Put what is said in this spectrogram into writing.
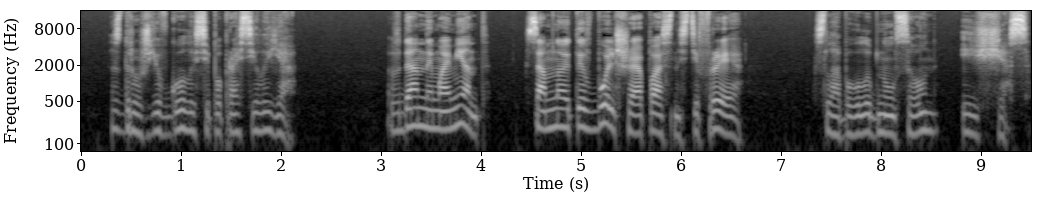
— с дрожью в голосе попросила я. «В данный момент со мной ты в большей опасности, Фрея», — слабо улыбнулся он и исчез.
